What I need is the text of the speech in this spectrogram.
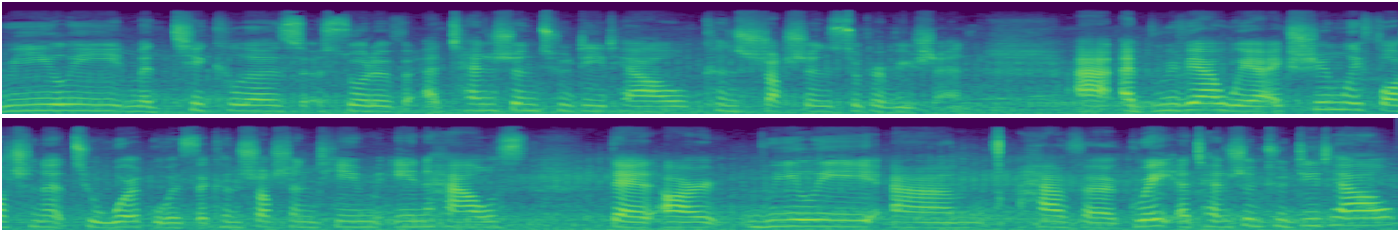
really meticulous sort of attention to detail construction supervision. At Brivia, we are extremely fortunate to work with the construction team in-house that are really um, have a great attention to detail.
